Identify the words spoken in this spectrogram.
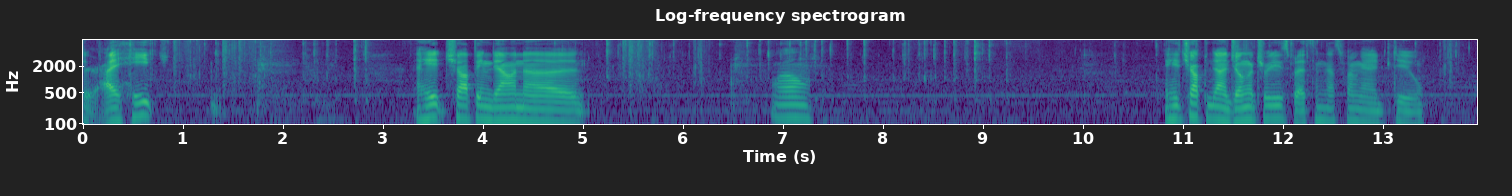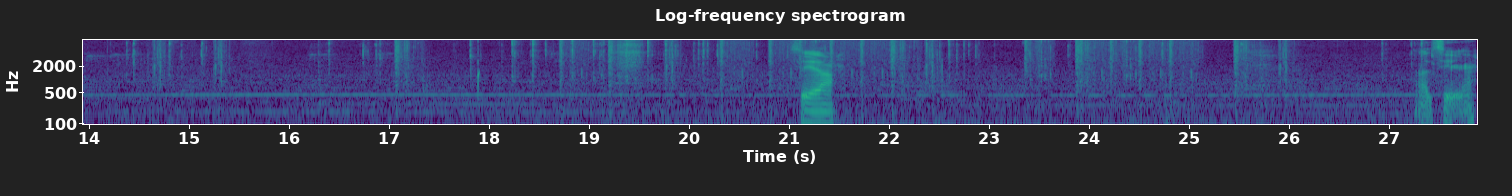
Sir, I hate I hate chopping down uh well I hate chopping down jungle trees, but I think that's what I'm gonna do. So yeah. Let's see here.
